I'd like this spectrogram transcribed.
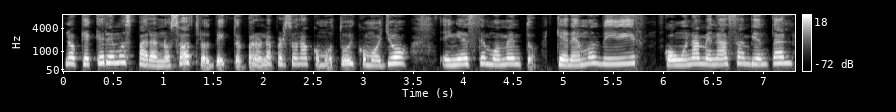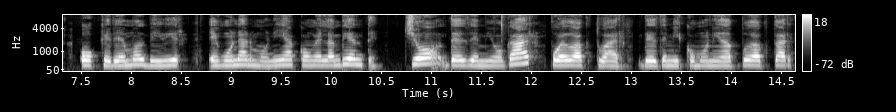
no, qué queremos para nosotros, Víctor, para una persona como tú y como yo en este momento. ¿Queremos vivir con una amenaza ambiental o queremos vivir en una armonía con el ambiente? Yo desde mi hogar puedo actuar, desde mi comunidad puedo actuar,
